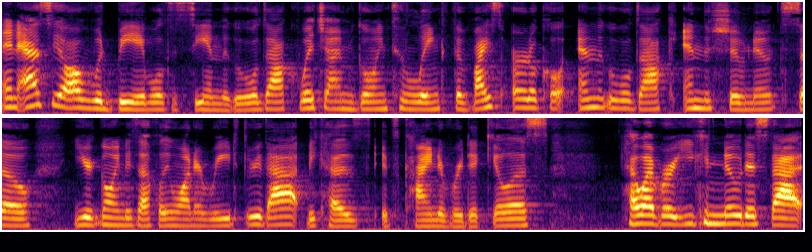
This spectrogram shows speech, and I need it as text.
And as y'all would be able to see in the Google Doc, which I'm going to link the Vice article and the Google Doc in the show notes. So you're going to definitely want to read through that because it's kind of ridiculous. However, you can notice that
